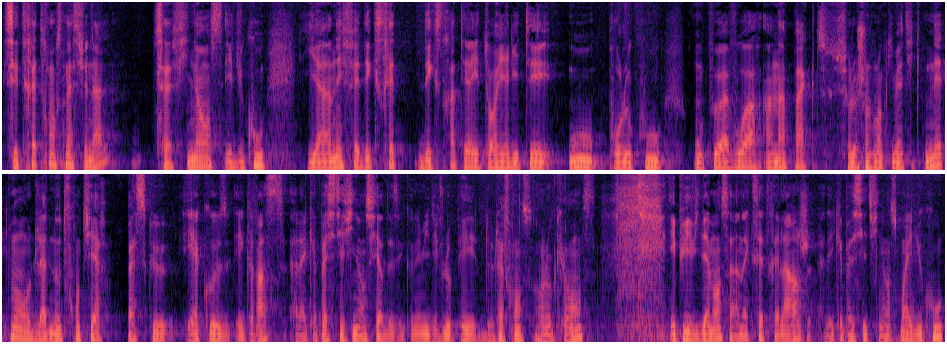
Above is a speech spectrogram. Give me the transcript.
C'est très transnational ça finance et du coup il y a un effet d'extraterritorialité où pour le coup on peut avoir un impact sur le changement climatique nettement au-delà de notre frontière parce que et à cause et grâce à la capacité financière des économies développées de la France en l'occurrence et puis évidemment ça a un accès très large à des capacités de financement et du coup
